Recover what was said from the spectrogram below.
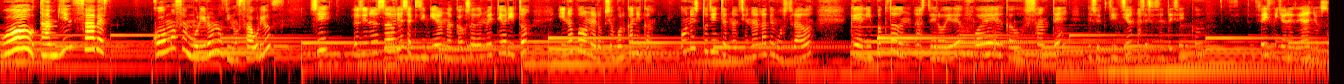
¡Wow! ¿También sabes cómo se murieron los dinosaurios? Sí, los dinosaurios se extinguieron a causa de un meteorito y no por una erupción volcánica. Un estudio internacional ha demostrado que el impacto de un asteroide fue el causante de su extinción hace 65 6 millones de años.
